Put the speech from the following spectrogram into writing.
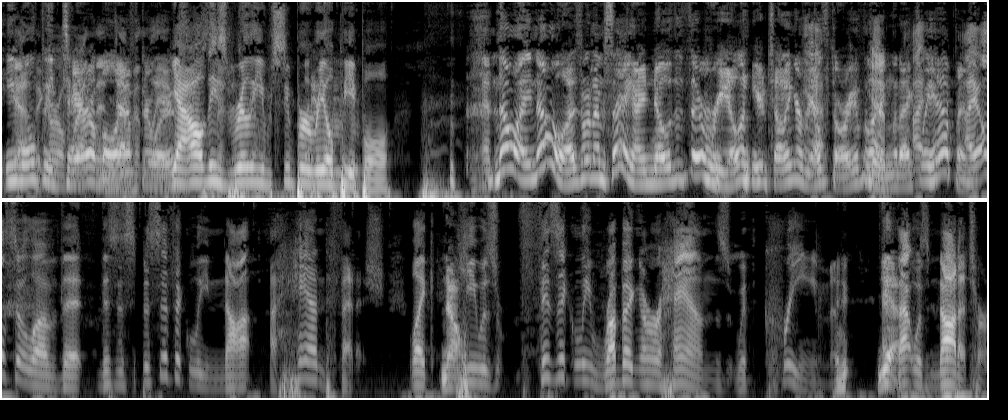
He Yeah, won't be terrible afterwards. Yeah, all these really super real people. No, I know. That's what I'm saying. I know that they're real and you're telling a real story of the Yeah. thing that actually I, happened. I also love that this is specifically not a hand fetish. Like No. he was physically rubbing her hands with cream. And- and yeah. that was not a turn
